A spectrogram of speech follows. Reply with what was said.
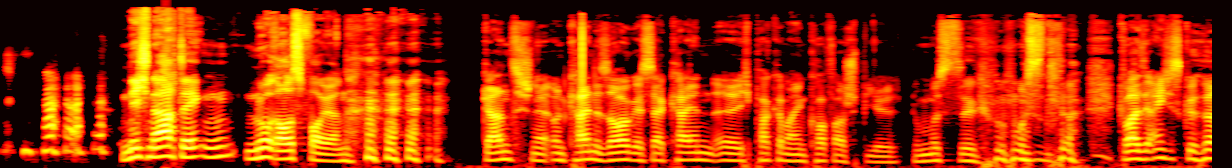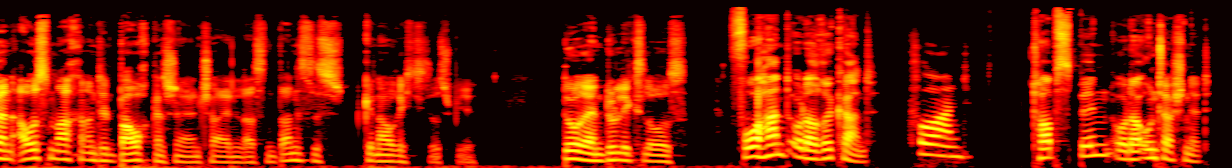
Nicht nachdenken, nur rausfeuern. Ganz schnell. Und keine Sorge, ist ja kein äh, Ich packe meinen Koffer-Spiel. Du musst, äh, musst quasi eigentlich das Gehirn ausmachen und den Bauch ganz schnell entscheiden lassen. Dann ist es genau richtig, das Spiel. Dorian, du legst los. Vorhand oder Rückhand? Vorhand. Topspin oder Unterschnitt?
